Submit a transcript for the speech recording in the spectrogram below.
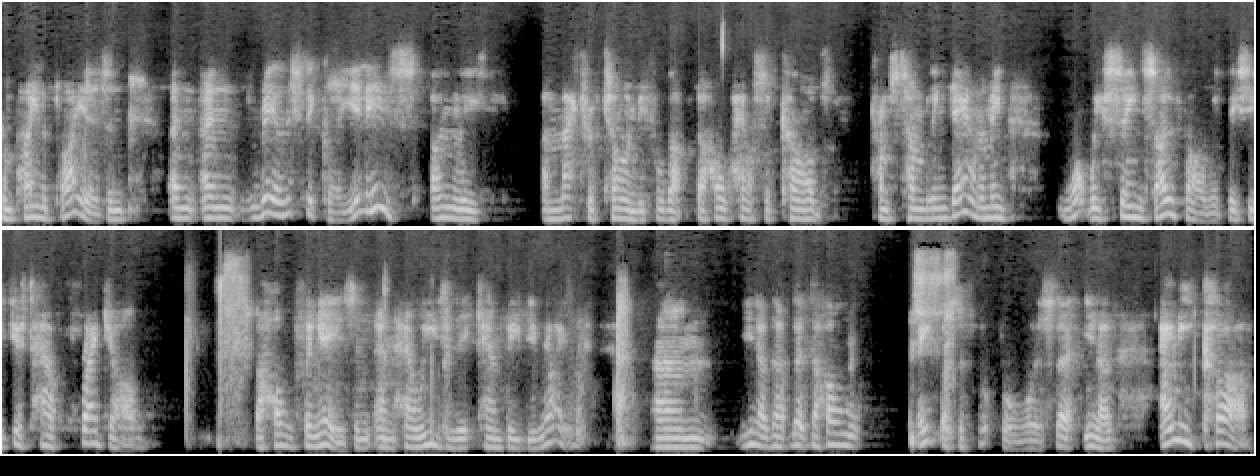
can pay the players, and and and realistically, it is only a matter of time before the, the whole house of cards comes tumbling down. I mean, what we've seen so far with this is just how fragile the whole thing is and, and how easily it can be derailed. Um, you know, the, the, the whole ethos of football was that, you know, any club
